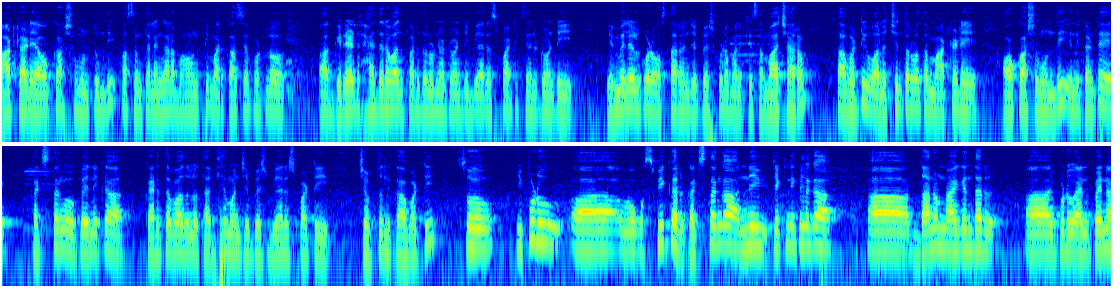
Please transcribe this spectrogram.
మాట్లాడే అవకాశం ఉంటుంది. ప్రస్తుతం తెలంగాణ భవన్కి మరి కాసేపట్లో గ్రేటర్ హైదరాబాద్ పరిధిలో ఉన్నటువంటి బీఆర్ఎస్ పార్టీకి చెందినటువంటి ఎమ్మెల్యేలు కూడా వస్తారని చెప్పేసి కూడా మనకి సమాచారం. కాబట్టి వాళ్ళు వచ్చిన తర్వాత మాట్లాడే అవకాశం ఉంది. ఎందుకంటే ఖచ్చితంగా ఉప ఎన్నిక ఖైరతాబాద్లో తథ్యం అని చెప్పేసి బీఆర్ఎస్ పార్టీ చెప్తుంది కాబట్టి. సో ఇప్పుడు ఒక స్పీకర్ ఖచ్చితంగా అన్ని టెక్నికల్గా ధనం నాగేందర్ ఇప్పుడు ఆయన పైన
